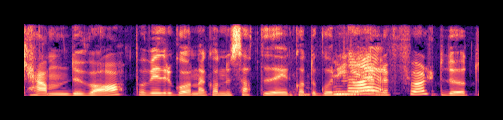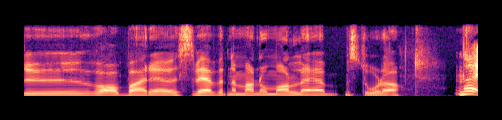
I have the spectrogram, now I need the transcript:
hvem du var på videregående? Kan du sette det i en kategori? Nei. Eller følte du at du var bare svevende mellom alle stoler? Nei,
